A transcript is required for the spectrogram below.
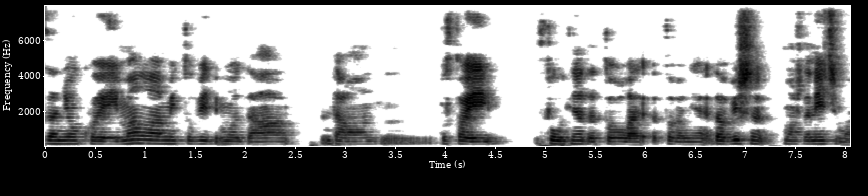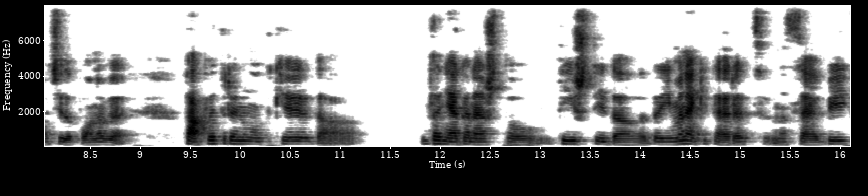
za nju koje je imala, mi tu vidimo da, da on postoji slutnja da to letovanje, da više možda neće moći da ponove takve trenutke, da, da njega nešto tišti, da, da ima neki teret na sebi.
